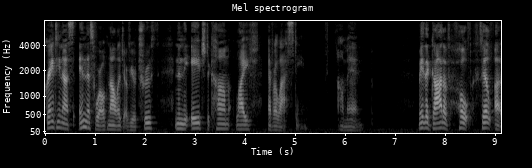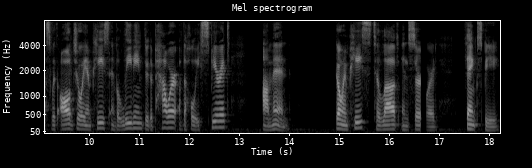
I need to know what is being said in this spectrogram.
granting us in this world knowledge of your truth, and in the age to come, life everlasting. Amen. May the God of hope fill us with all joy and peace and believing through the power of the Holy Spirit. Amen. Go in peace to love and serve, Lord. Thanks be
